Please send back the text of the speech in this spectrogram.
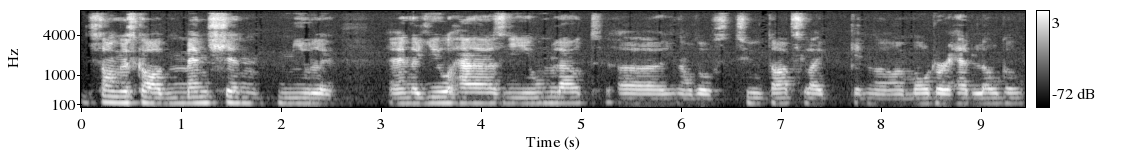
The song is called Mention Mule and the U has the umlaut, uh, you know, those two dots like in the Motörhead logo.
